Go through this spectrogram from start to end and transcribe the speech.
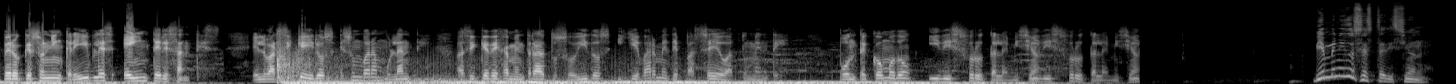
pero que son increíbles e interesantes. El bar Siqueiros es un bar ambulante, así que déjame entrar a tus oídos y llevarme de paseo a tu mente. Ponte cómodo y disfruta la emisión. Y disfruta la emisión. Bienvenidos a esta edición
